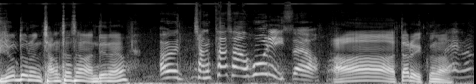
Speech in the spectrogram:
이 정도는 장타상 안 되나요? 어, 장타상 홀이 있어요. 아, 따로 있구나. 네, 그럼요.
